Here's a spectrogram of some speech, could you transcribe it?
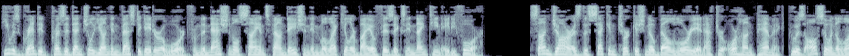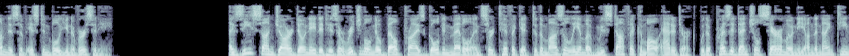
He was granted Presidential Young Investigator Award from the National Science Foundation in Molecular Biophysics in 1984. Sancar is the second Turkish Nobel laureate after Orhan Pamuk, who is also an alumnus of Istanbul University. Aziz Sancar donated his original Nobel Prize Golden Medal and certificate to the mausoleum of Mustafa Kemal Ataturk, with a presidential ceremony on 19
